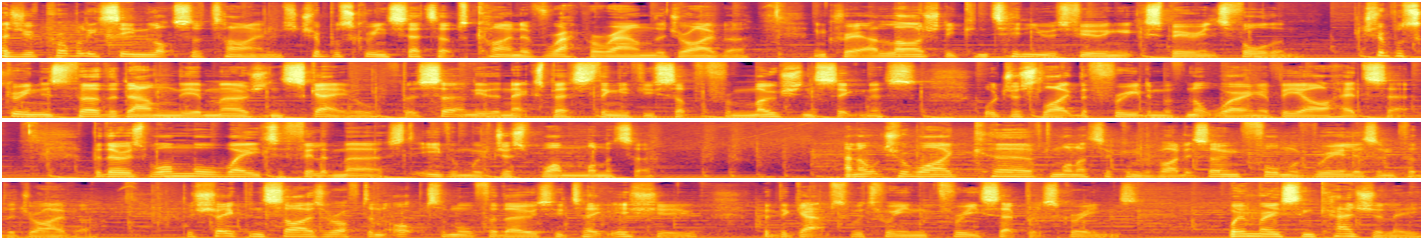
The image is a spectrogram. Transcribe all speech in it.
As you've probably seen lots of times, triple screen setups kind of wrap around the driver and create a largely continuous viewing experience for them. Triple screen is further down the immersion scale, but certainly the next best thing if you suffer from motion sickness or just like the freedom of not wearing a VR headset. But there is one more way to feel immersed, even with just one monitor. An ultra wide curved monitor can provide its own form of realism for the driver. The shape and size are often optimal for those who take issue with the gaps between three separate screens. When racing casually,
